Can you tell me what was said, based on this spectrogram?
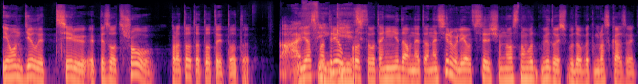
И он делает серию эпизод шоу про то-то, то-то и то-то. Офигеть. Я смотрел, просто вот они недавно это анонсировали, я вот в следующем новостном видосе буду об этом рассказывать.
